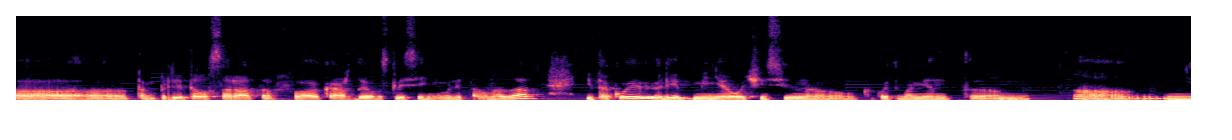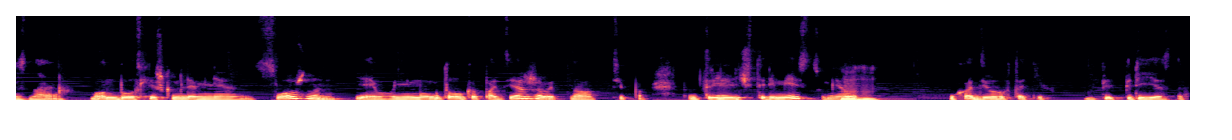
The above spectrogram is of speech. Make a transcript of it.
э, там прилетал в Саратов, э, каждое воскресенье улетал назад, и такой ритм меня очень сильно в какой-то момент э, а, не знаю, он был слишком для меня сложным, я его не мог долго поддерживать, но типа там три или четыре месяца у меня mm-hmm. уходило в таких переездах.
